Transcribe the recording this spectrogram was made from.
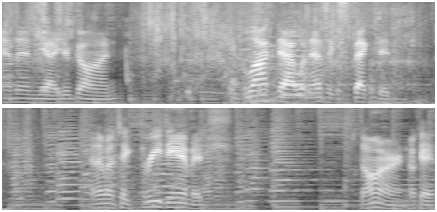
And then, yeah, you're gone. He blocked that one as expected. And I'm gonna take three damage. Darn, okay.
